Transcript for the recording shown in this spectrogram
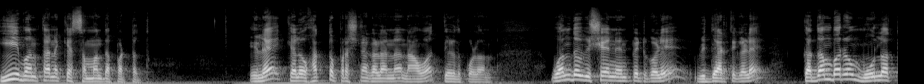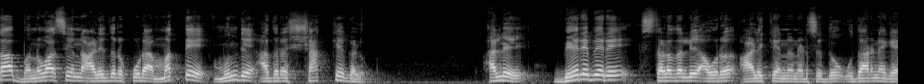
ಈ ಮಂಥನಕ್ಕೆ ಸಂಬಂಧಪಟ್ಟದ್ದು. ಇಲ್ಲೇ ಕೆಲವು ಹತ್ತು ಪ್ರಶ್ನೆಗಳನ್ನು ನಾವು ತಿಳಿದುಕೊಳ್ಳೋಣ. ಒಂದು ವಿಷಯ ನೆನ್ಪಿಟ್ಕೊಳ್ಳಿ ವಿದ್ಯಾರ್ಥಿಗಳೇ, ಕದಂಬರು ಮೂಲತಃ ಬನವಾಸಿಯನ್ನು ಆಳಿದರೂ ಕೂಡ ಮತ್ತೆ ಮುಂದೆ ಅದರ ಶಾಖ್ಯಗಳು ಅಲ್ಲಿ ಬೇರೆ ಬೇರೆ ಸ್ಥಳದಲ್ಲಿ ಅವರು ಆಳಿಕೆಯನ್ನು ನಡೆಸಿದ್ದು. ಉದಾಹರಣೆಗೆ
